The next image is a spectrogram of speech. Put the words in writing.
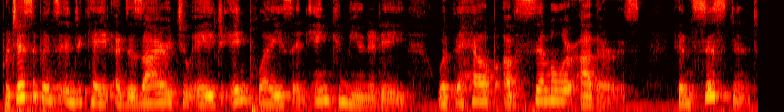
Participants indicate a desire to age in place and in community with the help of similar others, consistent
